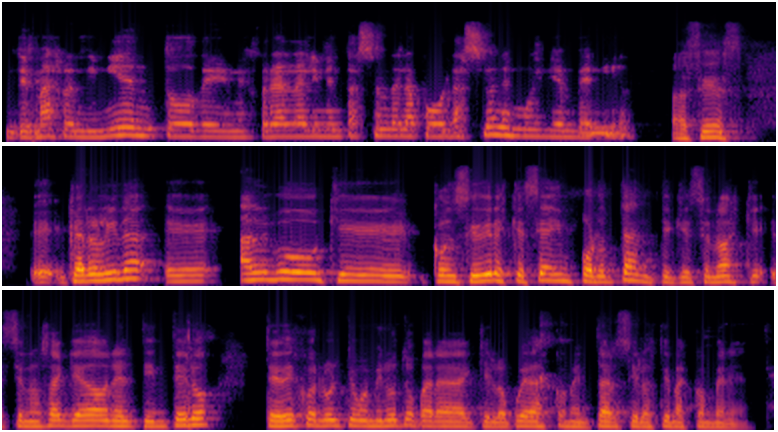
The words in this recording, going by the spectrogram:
de más rendimiento, de mejorar la alimentación de la población, es muy bienvenido. Así es. Eh, Carolina, eh, algo que consideres que sea importante, que se, nos ha, que ha quedado en el tintero, te dejo el último minuto para que lo puedas comentar si los temas convenientes.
